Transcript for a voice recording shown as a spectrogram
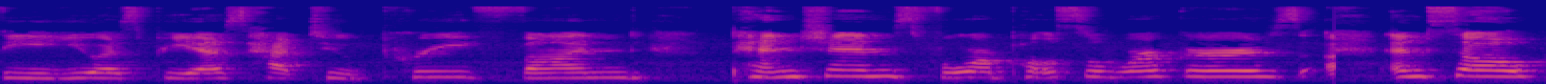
the USPS had to pre fund pensions for postal workers. And so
